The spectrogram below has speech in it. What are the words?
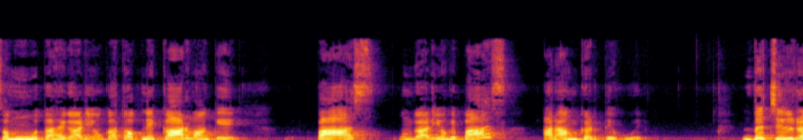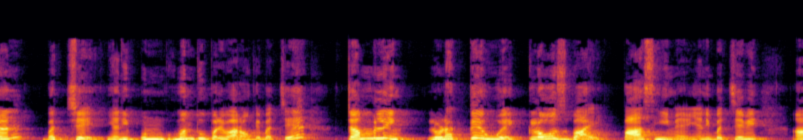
समूह होता है गाड़ियों का तो अपने कारवा के पास, उन गाड़ियों के पास आराम करते हुए द चिल्ड्रन बच्चे यानी उन घुमंतु परिवारों के बच्चे टम्बलिंग लुढ़कते हुए क्लोज बाय पास ही में यानी बच्चे भी आ,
